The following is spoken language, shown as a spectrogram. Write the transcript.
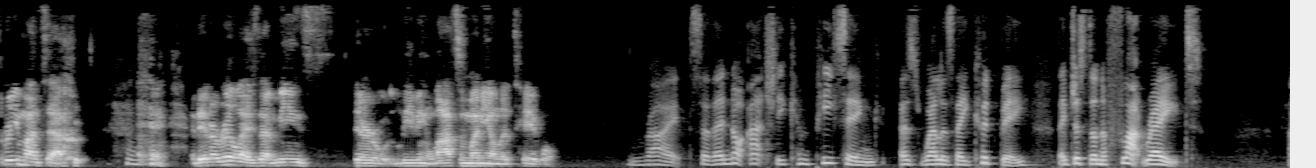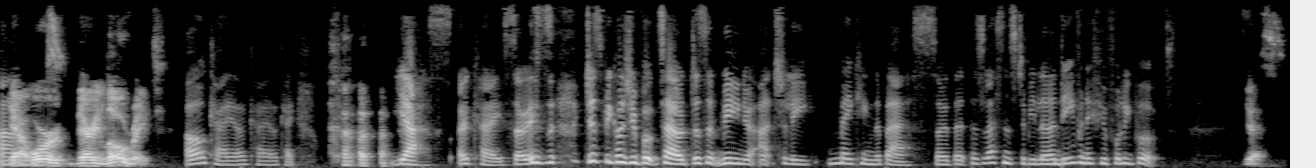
three months out. and they don't realize that means they're leaving lots of money on the table. Right. So they're not actually competing as well as they could be. They've just done a flat rate. And... Yeah, or very low rate. Okay, okay, okay. yes, okay. So it's just because you're booked out doesn't mean you're actually making the best. So that there's lessons to be learned even if you're fully booked. Yes.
